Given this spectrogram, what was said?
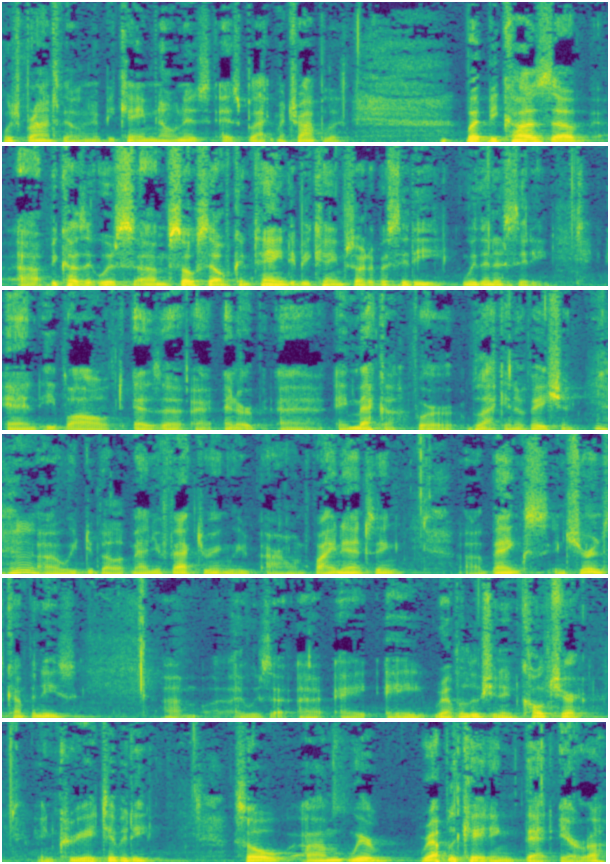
was Bronzeville, and it became known as as Black Metropolis. But because of uh, because it was so self-contained, it became sort of a city within a city, and evolved as a a, an, uh, a mecca for black innovation. Mm-hmm. Uh, we developed manufacturing, we our own financing, uh, banks, insurance companies. Um, it was a, a, a, revolution in culture, in creativity. So um, we're replicating that era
